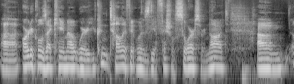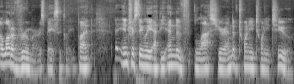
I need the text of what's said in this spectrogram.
uh, articles that came out where you couldn't tell if it was the official source or not. Um, a lot of rumors, basically. But interestingly, at the end of last year, end of 2022,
